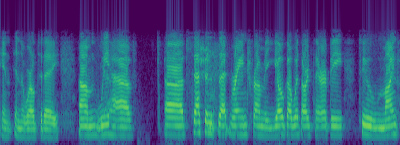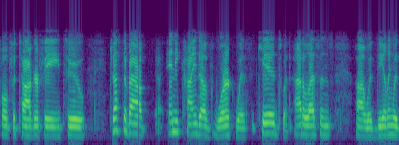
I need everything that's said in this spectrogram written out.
in, in the world today. Um, we have uh, sessions that range from yoga with art therapy to mindful photography to just about any kind of work with kids, with adolescents, uh, with dealing with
